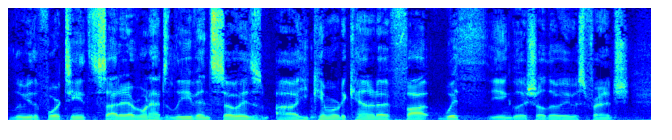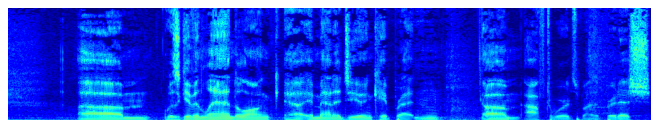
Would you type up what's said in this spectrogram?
Louis XIV decided everyone had to leave, and so his uh, he came over to Canada, fought with the English, although he was French. Um, was given land along uh, in Main-à-Dieu and Cape Breton um, afterwards by the British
